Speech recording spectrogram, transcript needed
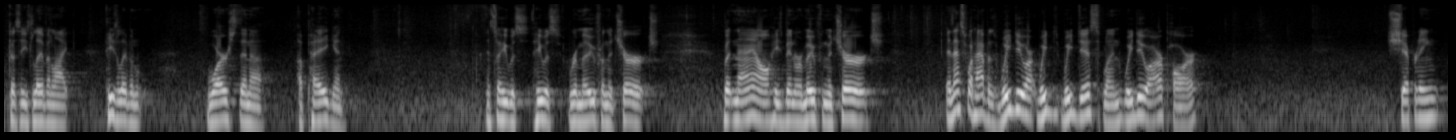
because he's living like, he's living worse than a, a pagan. And so he was, he was removed from the church. But now he's been removed from the church. And that's what happens. We do our, we, we discipline, we do our part, shepherding,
